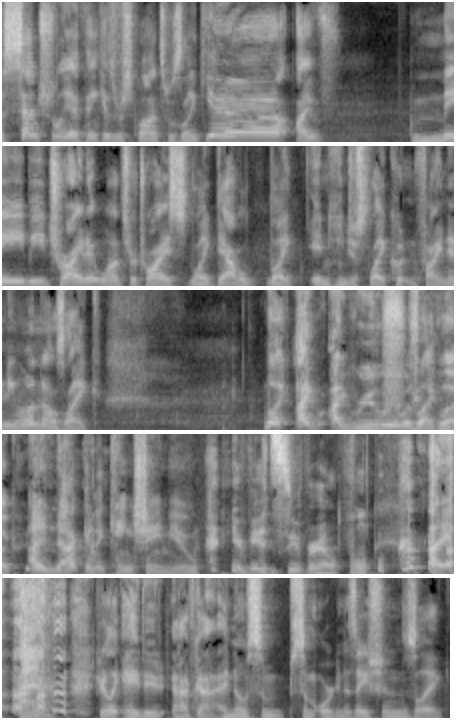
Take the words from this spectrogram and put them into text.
essentially, I think his response was like, yeah, I've maybe tried it once or twice, like dabbled, like, and he just like couldn't find anyone. And I was like, look, I, I really was like, look, I'm not gonna kink shame you. You're being super helpful. I, You're like, hey, dude, I've got, I know some some organizations. Like,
